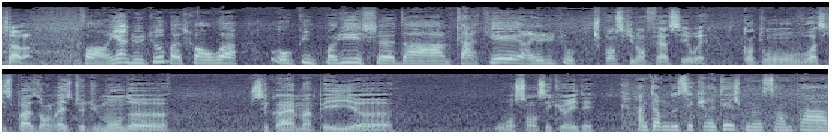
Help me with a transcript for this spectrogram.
ça va. Enfin, rien du tout, parce qu'on voit aucune police dans le quartier, rien du tout. Je pense qu'il en fait assez, ouais. Quand on voit ce qui se passe dans le reste du monde, euh, c'est quand même un pays où on se sent en sécurité. En termes de sécurité, je me sens pas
